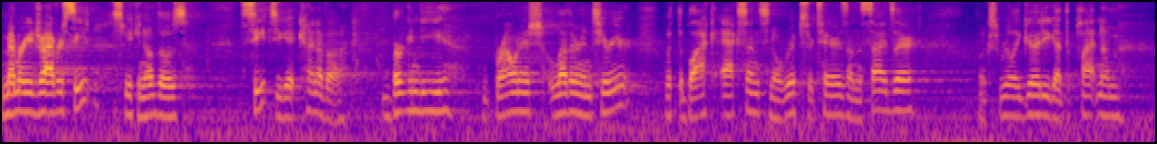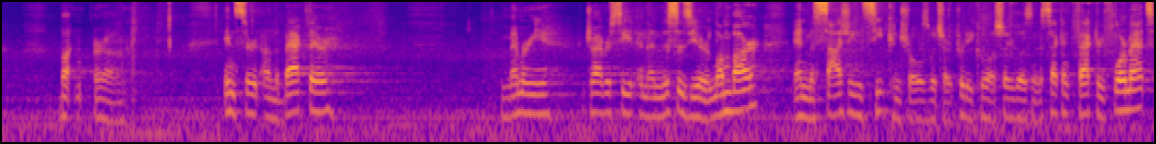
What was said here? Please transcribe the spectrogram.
memory driver seat. Speaking of those seats, you get kind of a burgundy brownish leather interior with the black accents, no rips or tears on the sides there. Looks really good. You got the platinum button or uh, insert on the back there. Memory driver's seat, and then this is your lumbar and massaging seat controls, which are pretty cool. I'll show you those in a second. Factory floor mats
